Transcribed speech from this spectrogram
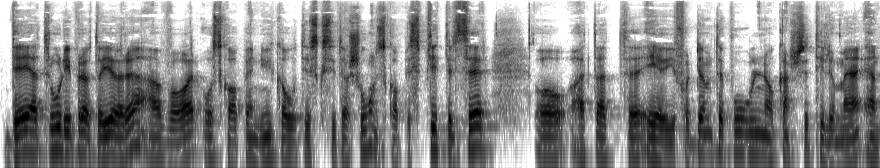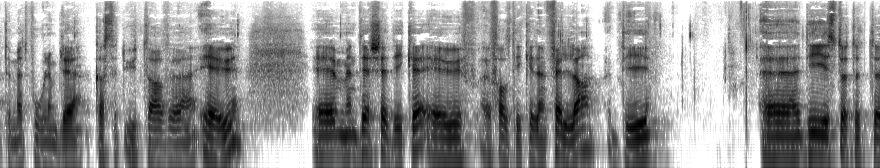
Det jeg tror de prøvde å gjøre, var å skape en ny kaotisk situasjon, skape splittelser. og At, at EU fordømte Polen, og kanskje til og med endte med at Polen ble kastet ut av EU. Eh, men det skjedde ikke. EU falt ikke i den fella. De, eh, de støttet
